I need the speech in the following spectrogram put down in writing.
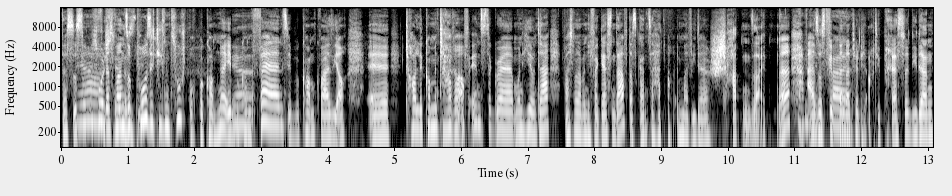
Das ist ja, so cool, dass man so positiven Zuspruch bekommt. Ne? Ihr ja. bekommt Fans, ihr bekommt quasi auch äh, tolle Kommentare auf Instagram und hier und da. Was man aber nicht vergessen darf, das Ganze hat auch immer wieder Schattenseiten. Ne? Also es Fall. gibt dann natürlich auch die Presse, die dann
